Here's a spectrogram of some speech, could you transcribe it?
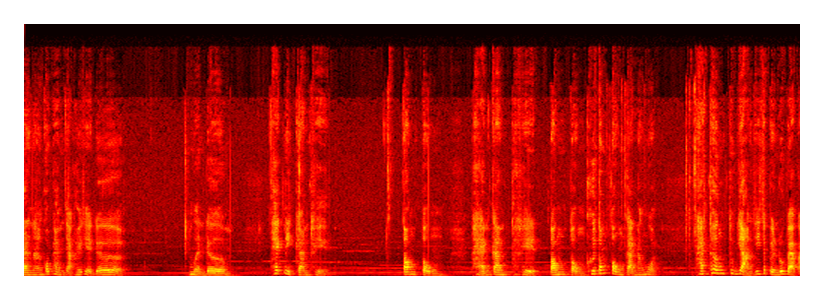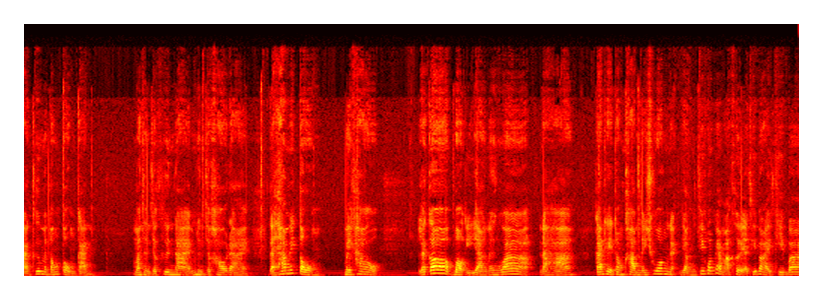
ดังนั้นโค้ชแพมอยากให้เทรดเดอร์เหมือนเดิม เทคนิคการเทรดต้องตรง แผนการเทรดต้องตรงคือต้องตรงกันทั้งหมดแพทเทิร์นทุกอย่างที่จะเป็นรูปแบบการขึ้นมันต้องตรงกัน มันถึงจะขึ้นได้มันถึงจะเข้าได้ แต่ถ้าไม่ตรงไม่เข้า แล้วก็บอกอีกอย่างหนึ่งว่านะคะการเทรดทองคำในช่วงเนี่ยอย่างที่โค้ชแพมเคยอธิบายคลิปว่า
